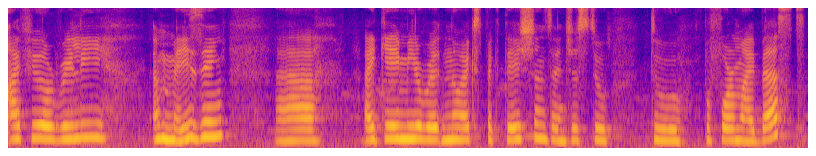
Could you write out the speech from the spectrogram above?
I feel really amazing. Uh, I came here with no expectations and just to, to perform my best,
